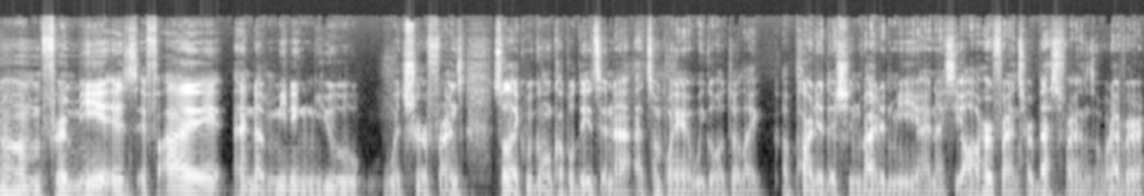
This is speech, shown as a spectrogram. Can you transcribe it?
Um, for me is if I end up meeting you with your friends, so like we go on a couple dates, and at at some point we go to like a party that she invited me, and I see all her friends, her best friends or whatever,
